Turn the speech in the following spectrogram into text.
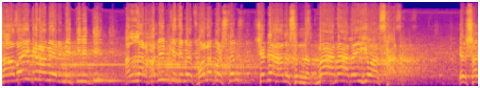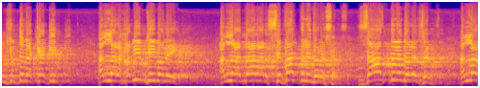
সাহাবাই کرامের নীতি নীতি আল্লাহর হাবিবকে যেভাবে ফলো করছেন, সেটা আহলে মা না আলাইহি ওয়াসাদ এর সংক্ষিপ্ত ব্যাখ্যা কি? আল্লাহর হাবিব যেইভাবে আল্লাহ তাআলার সিফাত তুলে ধরেছেন, জাত তুলে ধরেছেন, আল্লাহ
